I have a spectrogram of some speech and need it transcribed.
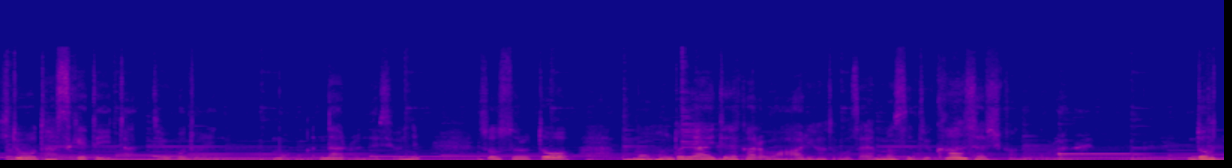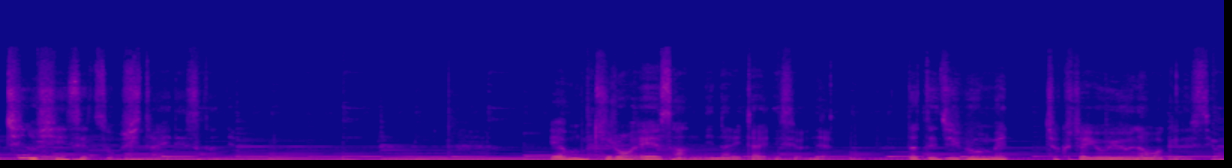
人を助けていたっていうことにもなるんですよね。そうするともう本当に相手からはありがとうございますという感謝しか残らない。どっちの親切をしたいですかねいやもちろん A さんになりたいですよね。だって自分めっちゃくちゃ余裕なわけですよ。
